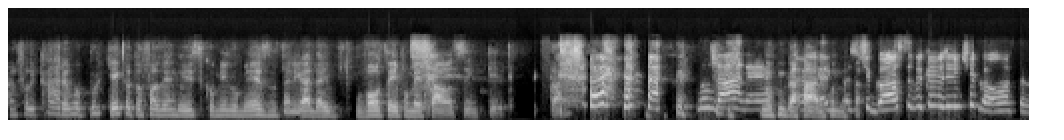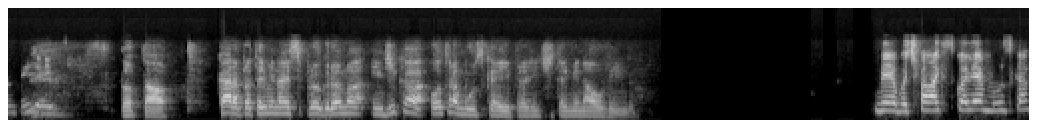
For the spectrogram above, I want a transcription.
Aí eu falei, caramba, por que que eu tô fazendo isso comigo mesmo, tá ligado? Aí, tipo, voltei pro metal, assim, porque Tá. não dá, né? Não dá, não a dá. gente gosta do que a gente gosta, não tem jeito. Total. Cara, para terminar esse programa, indica outra música aí pra gente terminar ouvindo. Meu, vou te falar que escolher música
